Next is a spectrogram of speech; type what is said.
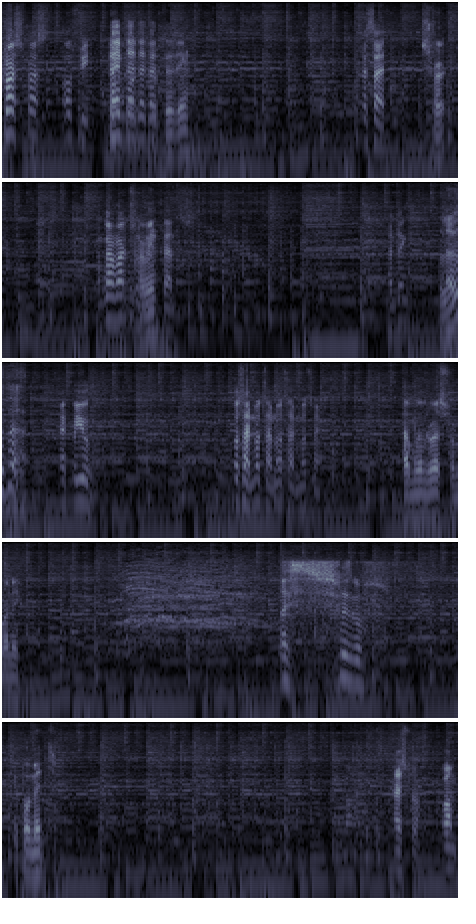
Cross, cross. All three. Dive, dive, dive, dive. Rotating. Left side. Short. I'm gonna run to the fence. I think. Hello there. Back for you. No time, no time, no time, no time. I'm gonna rush for money. Nice. Let's go. People mid. Nice, bro. Bomb.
